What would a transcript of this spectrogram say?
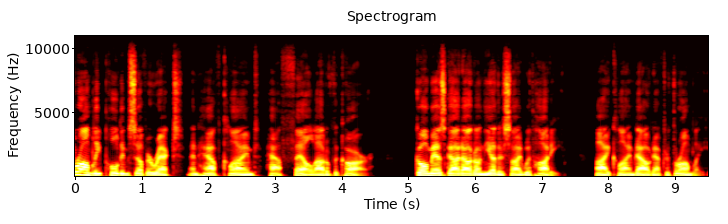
Thrombley pulled himself erect and half climbed, half fell out of the car. Gomez got out on the other side with Hoddy. I climbed out after Thrombley.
